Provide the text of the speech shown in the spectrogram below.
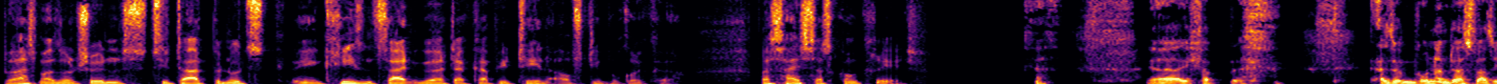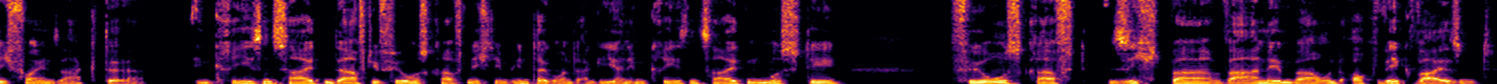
du hast mal so ein schönes Zitat benutzt, in Krisenzeiten gehört der Kapitän auf die Brücke. Was heißt das konkret? Ja, ich habe also im Grunde das, was ich vorhin sagte. In Krisenzeiten darf die Führungskraft nicht im Hintergrund agieren. In Krisenzeiten muss die Führungskraft sichtbar, wahrnehmbar und auch wegweisend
